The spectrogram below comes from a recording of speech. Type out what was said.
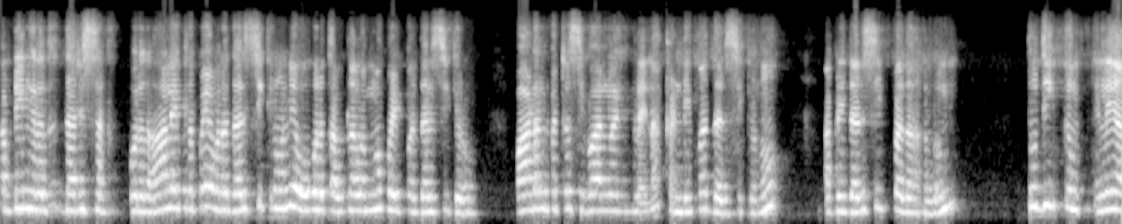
அப்படிங்கிறது தரிசனம். ஒரு ஆலயத்துல போய் அவரை தரிசிக்கணும்னே ஒவ்வொரு தலத்தலமா போய் இப்ப தரிசிக்கிறோம். பாடல் பெற்ற சிவாலயங்களை எல்லாம் கண்டிப்பா தரிசிக்கணும். அப்படி தரிசிப்பதாலும் துதிக்கும் இல்லையா?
